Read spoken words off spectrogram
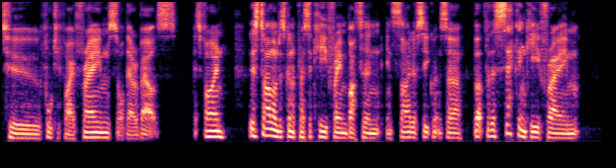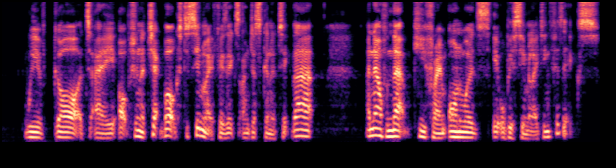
to 45 frames or thereabouts. It's fine. This time I'm just going to press a keyframe button inside of sequencer. But for the second keyframe, we've got a option, a checkbox to simulate physics. I'm just going to tick that. And now from that keyframe onwards, it will be simulating physics.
